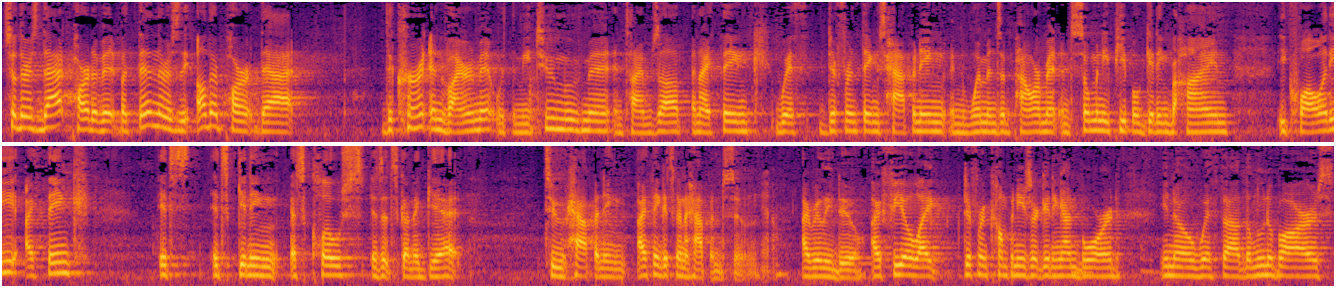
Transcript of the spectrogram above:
So there's that part of it, but then there's the other part that the current environment with the Me Too movement and Time's Up, and I think with different things happening in women's empowerment and so many people getting behind equality, I think it's it's getting as close as it's going to get to happening. I think it's going to happen soon. Yeah. I really do. I feel like different companies are getting on board. You know, with uh, the Luna bars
